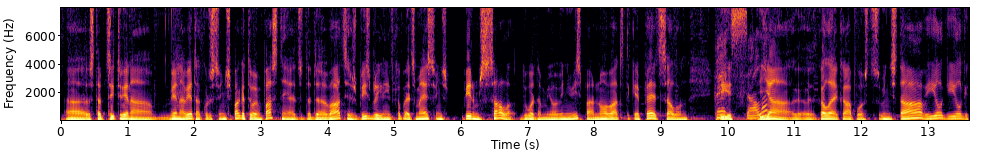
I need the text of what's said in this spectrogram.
Uh, starp citu, vienā, vienā vietā, kuras viņus pagatavoju un pasniedzu, tad uh, vācieši bija izbrīnīti, kāpēc mēs viņus pirms sala dodam, jo viņi vispār novāc tikai pēc sala. Pēc sala? Jā, kalē kāpostus. Viņi stāv ilgi, ilgi.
